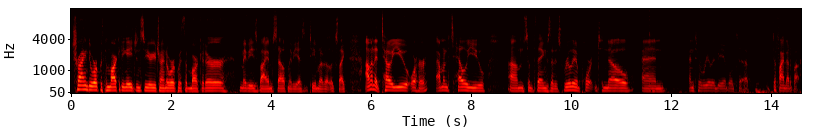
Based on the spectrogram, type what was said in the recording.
trying to work with a marketing agency or you're trying to work with a marketer, maybe he's by himself, maybe he has a team, whatever that looks like, I'm going to tell you, or her, I'm going to tell you um, some things that it's really important to know and and to really be able to to find out about.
